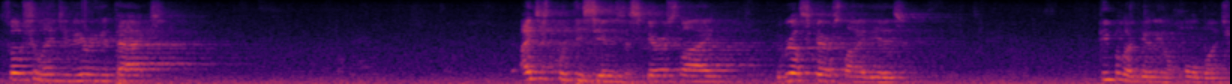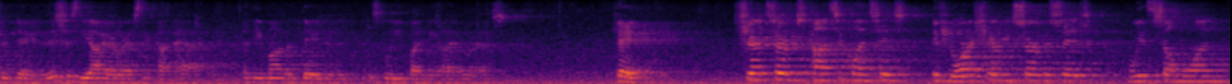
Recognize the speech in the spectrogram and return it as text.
social engineering attacks. I just put this in as a scare slide. The real scare slide is people are getting a whole bunch of data. This is the IRS that got hacked and the amount of data that is leaked by the IRS. Okay, shared service consequences. If you are sharing services with someone,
